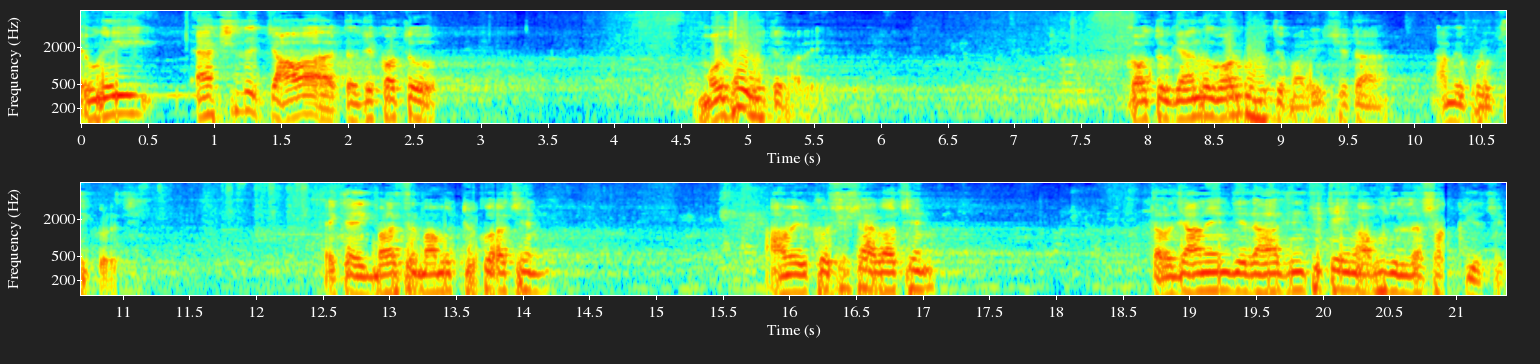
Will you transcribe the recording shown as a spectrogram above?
এবং এই একসাথে যাওয়াটা যে কত মধুর হতে পারে। কত জ্ঞান গর্ব হতে পারে, সেটা আমি উপলব্ধি করেছি। এখানে ইকবাল হাসান মাহমুদ টুকু আছেন, আমির খসু সাহেব আছেন। তারা জানেন যে রাজনীতিতে মাহমুদুল্লাহ সক্রিয় ছিল।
